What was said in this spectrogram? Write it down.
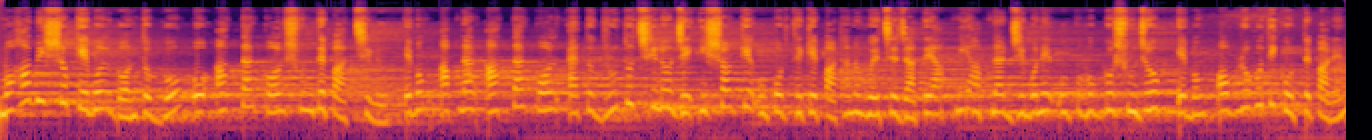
মহাবিশ্ব কেবল গন্তব্য ও আত্মার কল শুনতে পাচ্ছিল এবং আপনার আত্মার কল এত দ্রুত ছিল যে ঈশ্বরকে উপর থেকে পাঠানো হয়েছে যাতে আপনি আপনার জীবনে উপভোগ্য সুযোগ এবং অগ্রগতি করতে পারেন,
